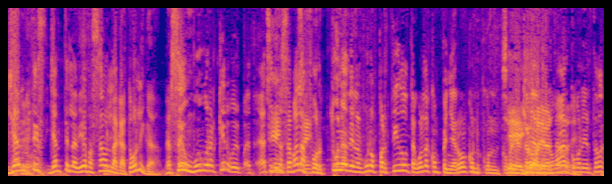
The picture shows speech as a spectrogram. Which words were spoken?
ya, antes, ya antes le había pasado en la Católica. Garcés es un muy buen arquero. Ha tenido Sí, esa mala sí. fortuna de en algunos partidos, ¿te acuerdas con Peñarol, con, con, con Copa Libertadores.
